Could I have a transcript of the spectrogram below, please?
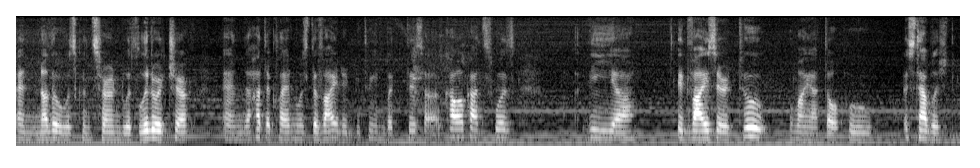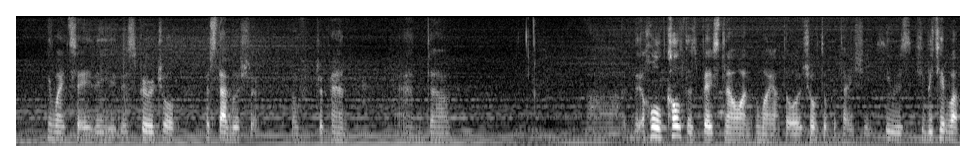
and another was concerned with literature and the Hata clan was divided between, but this uh, Kawakatsu was the uh, advisor to Umayado, who established, you might say, the, the spiritual establisher of Japan. And uh, uh, the whole cult is based now on Umayado or Shotoku Taishi. He, was, he became a,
